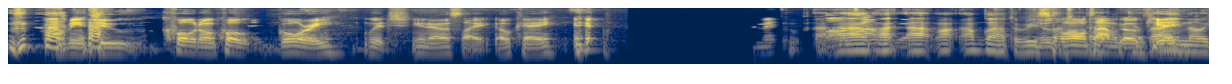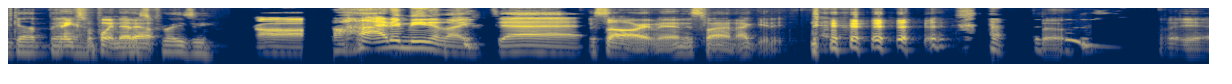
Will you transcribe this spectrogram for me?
for being too quote unquote gory, which you know it's like okay. I, I, I, I'm gonna have to research. It was a long time ago, because I didn't know it got banned. Thanks for pointing that That's out. Crazy. Oh, I didn't mean it like that. it's all right, man. It's fine. I get it. so, but yeah,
